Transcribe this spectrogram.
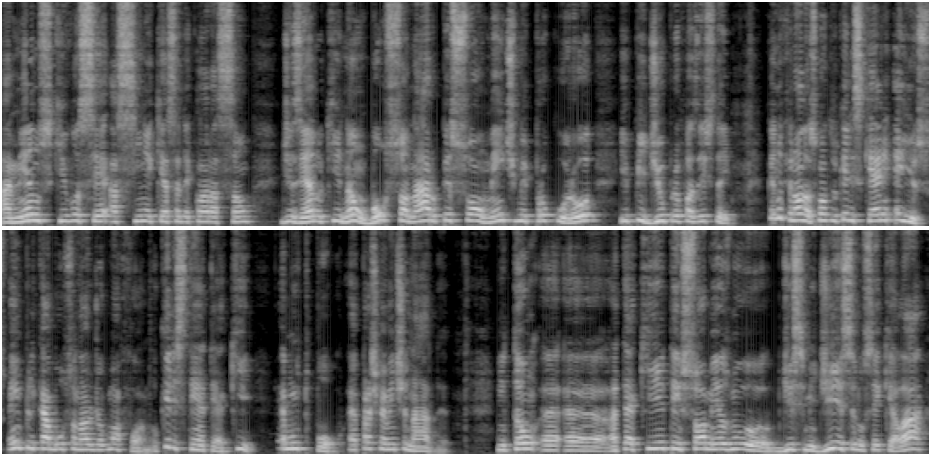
a menos que você assine aqui essa declaração dizendo que não, Bolsonaro pessoalmente me procurou e pediu para eu fazer isso daí. Porque no final das contas o que eles querem é isso, é implicar Bolsonaro de alguma forma. O que eles têm até aqui é muito pouco, é praticamente nada. Então, é, é, até aqui tem só mesmo disse-me disse, não sei o que lá,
